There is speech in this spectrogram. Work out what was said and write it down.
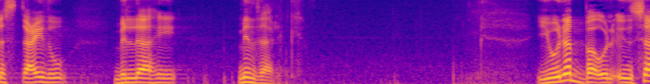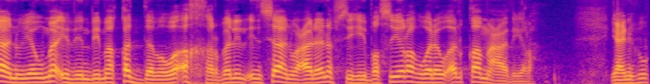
نستعيذ بالله من ذلك. ينبأ الإنسان يومئذ بما قدم وأخر بل الإنسان على نفسه بصيرة ولو ألقى معاذيره. يعني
